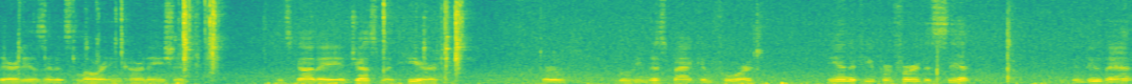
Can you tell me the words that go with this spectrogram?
There it is in its lower incarnation. It's got a adjustment here for moving this back and forth. And if you prefer to sit, you can do that.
